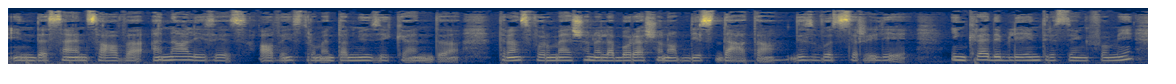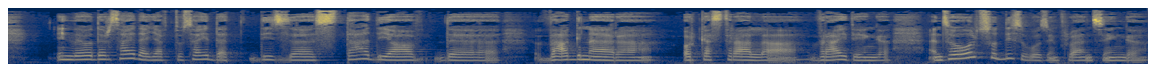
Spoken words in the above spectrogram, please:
in the sense of uh, analysis of instrumental music and uh, transformation, elaboration of this data. This was really incredibly interesting for me in the other side, I have to say that this uh, study of the Wagner uh, orchestral uh, writing, and so also this was influencing uh,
